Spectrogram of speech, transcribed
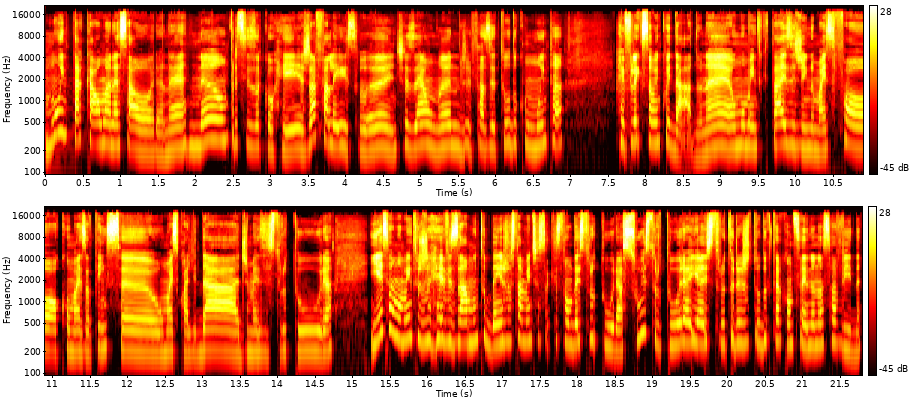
muita calma nessa hora, né? Não precisa correr. Já falei isso antes. É um ano de fazer tudo com muita reflexão e cuidado, né? É um momento que está exigindo mais foco, mais atenção, mais qualidade, mais estrutura. E esse é um momento de revisar muito bem justamente essa questão da estrutura, a sua estrutura e a estrutura de tudo que está acontecendo na sua vida.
